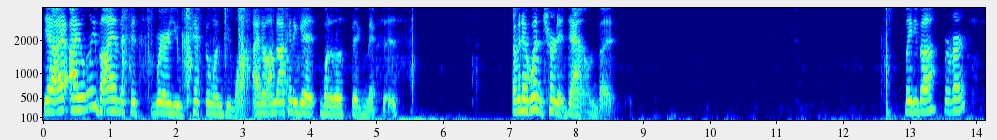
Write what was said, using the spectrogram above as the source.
Yeah, I, I only buy them if it's where you pick the ones you want. I don't. I'm not gonna get one of those big mixes. I mean, I wouldn't turn it down, but Ladybug reverse.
